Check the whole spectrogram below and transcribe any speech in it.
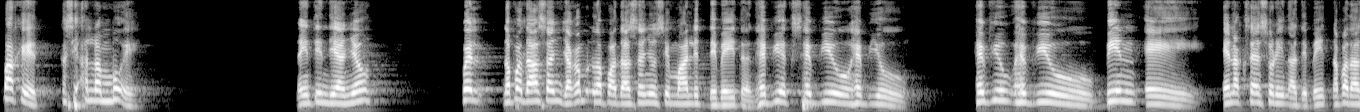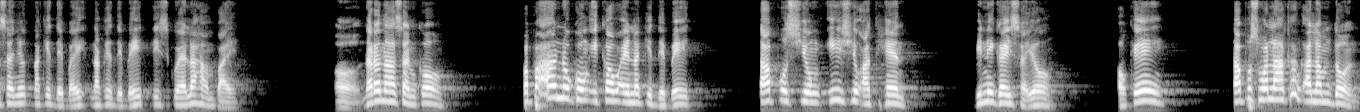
Bakit? Kasi alam mo eh. Naintindihan nyo? Well, napadasan, diyan ka mo napadasan yung si Malit Debatan. Have you, have you, have you, have you, have you been a, an accessory in a debate? Napadasan nyo, nakidebate, nakidebate, di eskwela, hambay. Oh, naranasan ko. Papaano kung ikaw ay nakidebate? Tapos yung issue at hand, binigay sa'yo. Okay? Tapos wala kang alam doon.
